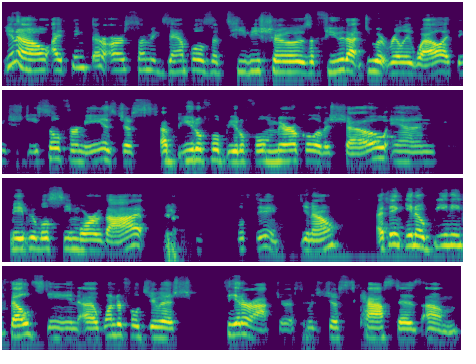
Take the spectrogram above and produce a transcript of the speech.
you know, I think there are some examples of TV shows, a few that do it really well. I think Shtisel for me is just a beautiful, beautiful miracle of a show. And maybe we'll see more of that. We'll see, you know, I think, you know, Beanie Feldstein, a wonderful Jewish theater actress was just cast as, um,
